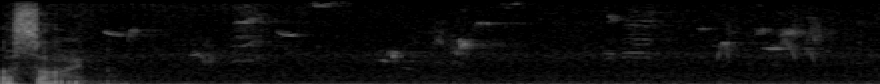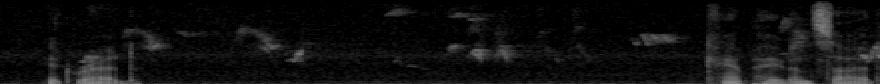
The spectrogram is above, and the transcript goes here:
a sign. It read Camp Havenside,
